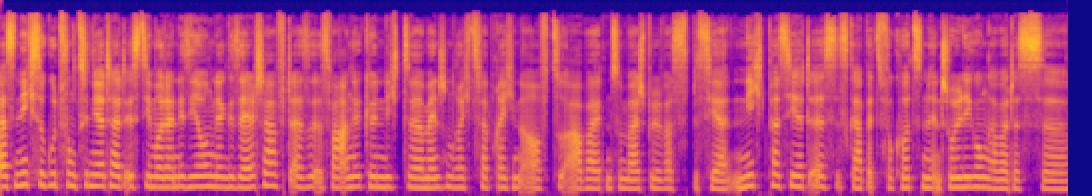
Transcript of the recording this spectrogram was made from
Was nicht so gut funktioniert hat, ist die Modernisierung der Gesellschaft. Also es war angekündigt, äh, Menschenrechtsverbrechen aufzuarbeiten, zum Beispiel, was bisher nicht passiert ist. Es gab jetzt vor kurzem eine Entschuldigung, aber das äh,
